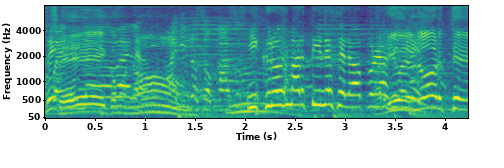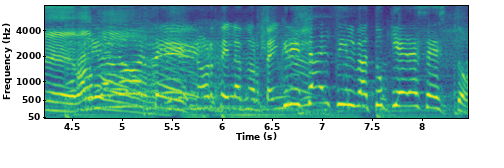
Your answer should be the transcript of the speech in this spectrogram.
Sí, cómo no. Ay, los ojazos. Y Cruz Martínez se le va a poner así. ¡Arriba el norte! ¡Vamos! Arriba el norte. El norte y las norteñas. Cristal Silva, tú quieres esto.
